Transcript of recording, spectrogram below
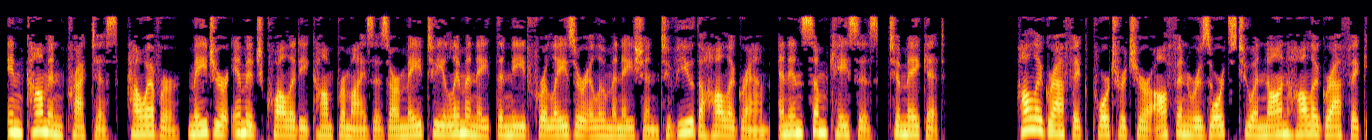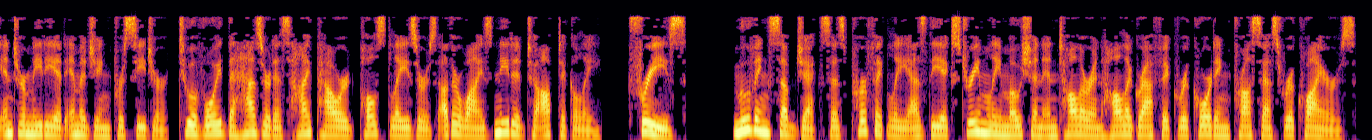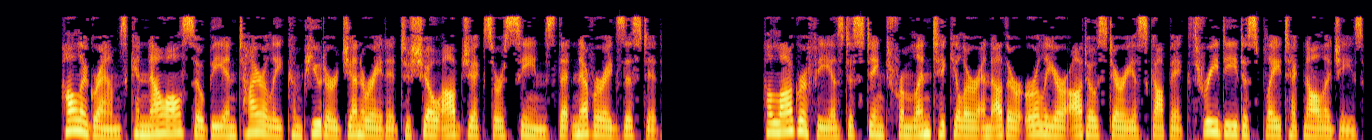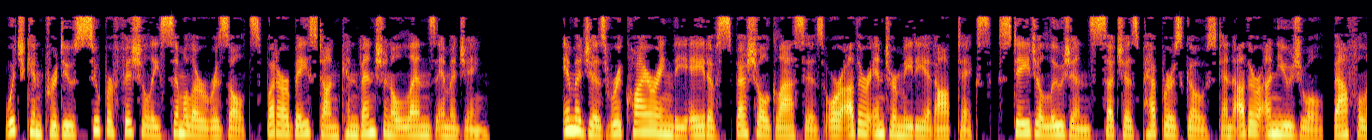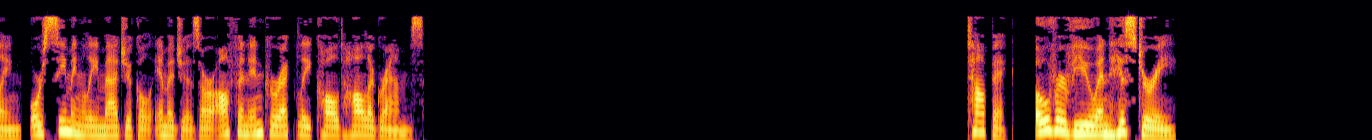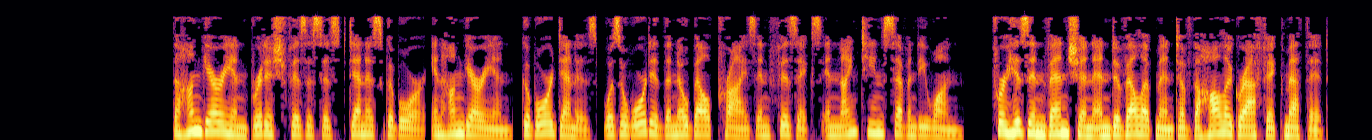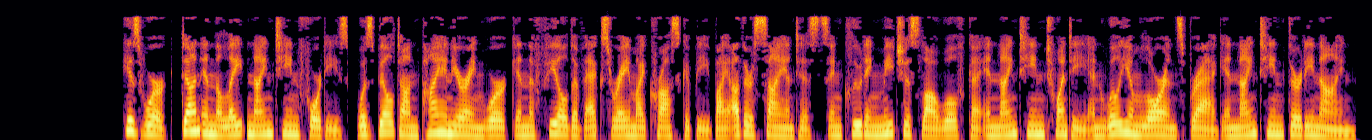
In common practice, however, major image quality compromises are made to eliminate the need for laser illumination to view the hologram, and in some cases, to make it Holographic portraiture often resorts to a non-holographic intermediate imaging procedure, to avoid the hazardous high-powered pulsed lasers otherwise needed to optically freeze moving subjects as perfectly as the extremely motion-intolerant holographic recording process requires. Holograms can now also be entirely computer-generated to show objects or scenes that never existed. Holography is distinct from lenticular and other earlier autostereoscopic 3D display technologies, which can produce superficially similar results but are based on conventional lens imaging. Images requiring the aid of special glasses or other intermediate optics, stage illusions such as Pepper's ghost and other unusual, baffling, or seemingly magical images are often incorrectly called holograms. Topic. Overview and history The Hungarian-British physicist Denis Gabor in Hungarian, Gabor Denis was awarded the Nobel Prize in Physics in 1971, "...for his invention and development of the holographic method." His work, done in the late 1940s, was built on pioneering work in the field of X-ray microscopy by other scientists including Mieczysław Wolfka in 1920 and William Lawrence Bragg in 1939.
